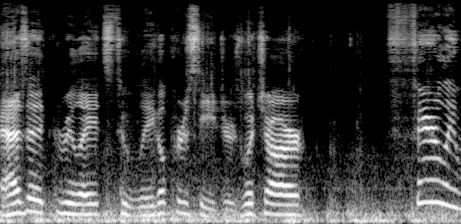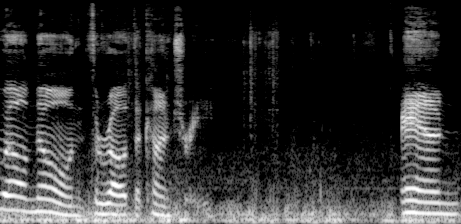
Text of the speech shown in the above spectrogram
as it relates to legal procedures, which are fairly well known throughout the country and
